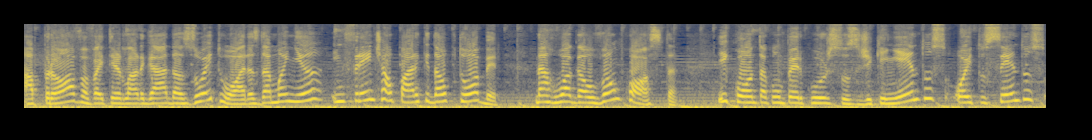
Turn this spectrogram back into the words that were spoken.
A prova vai ter largada às 8 horas da manhã, em frente ao Parque da Oktober, na rua Galvão Costa, e conta com percursos de 500, 800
